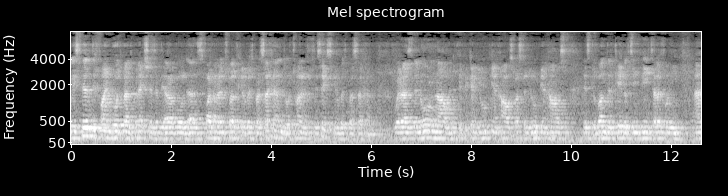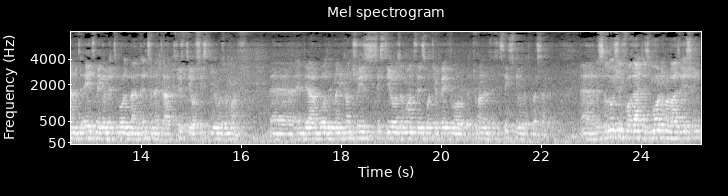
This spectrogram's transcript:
We still define broadband connections in the Arab world as 512 kilobits per second or 256 kilobits per second, whereas the norm now in a typical European house, Western European house, is to bundle cable TV, telephony, and 8 megabit broadband internet at 50 or 60 euros a month. Uh, in the Arab world, in many countries, 60 euros a month is what you pay for 256 kilobits per second. Uh, the solution for that is more liberalization,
